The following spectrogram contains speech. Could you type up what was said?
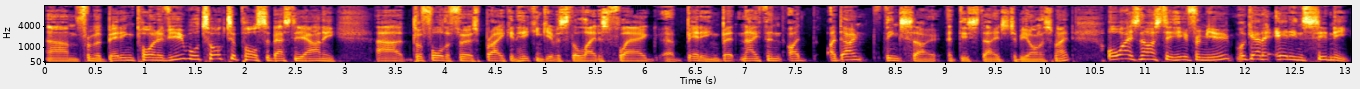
um, from a betting point of view. We'll talk to Paul Sebastiani uh, before the first break, and he can give us the latest flag uh, betting. But, Nathan, I, I don't think so at this stage, to be honest, mate. Always nice to hear from you. We'll go to Ed in Sydney,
